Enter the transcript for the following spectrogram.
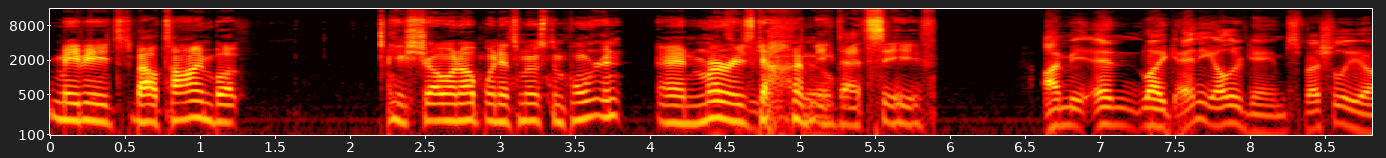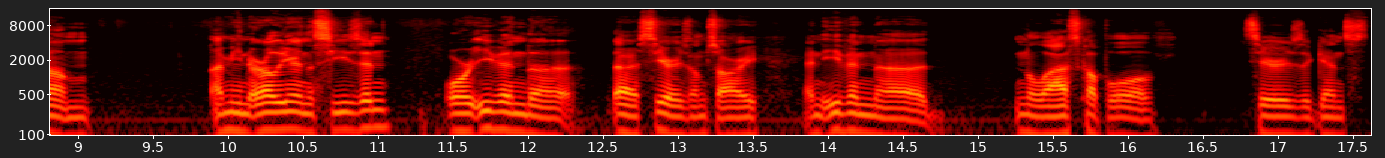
maybe it's about time, but he's showing up when it's most important, and Murray's got to make that save. I mean, and like any other game, especially um, I mean earlier in the season or even the uh, series. I'm sorry, and even uh, in the last couple of series against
